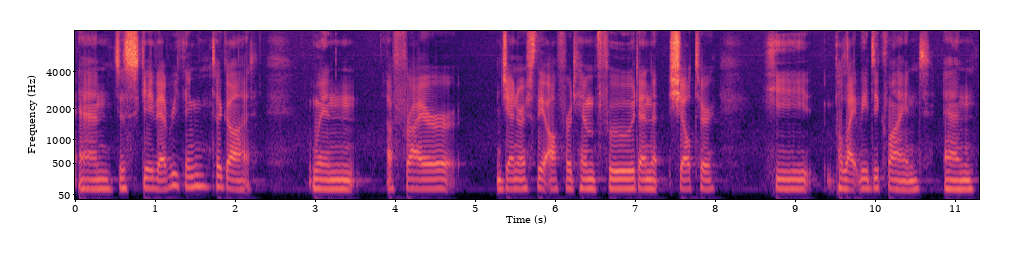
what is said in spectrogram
and just gave everything to God. When a friar generously offered him food and shelter, he politely declined and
